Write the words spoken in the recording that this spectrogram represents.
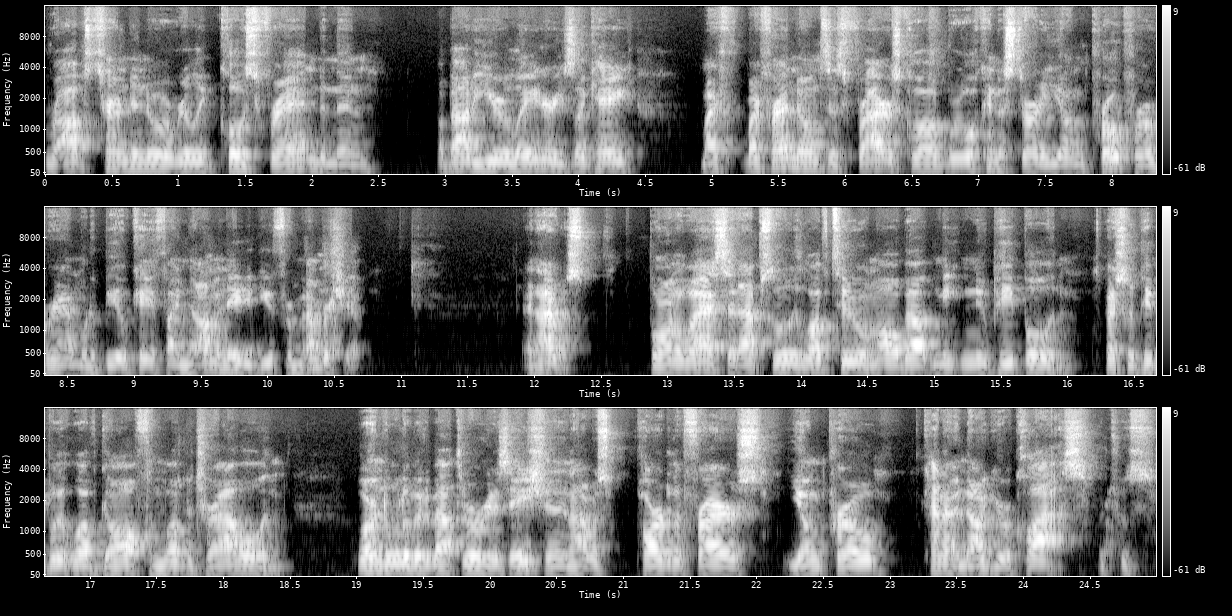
Rob's turned into a really close friend. And then about a year later, he's like, Hey, my, my friend owns this Friars Club. We're looking to start a young pro program. Would it be okay if I nominated you for membership? And I was blown away. I said, Absolutely love to. I'm all about meeting new people and especially people that love golf and love to travel and learned a little bit about the organization. And I was part of the Friars Young Pro kind of inaugural class, which was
